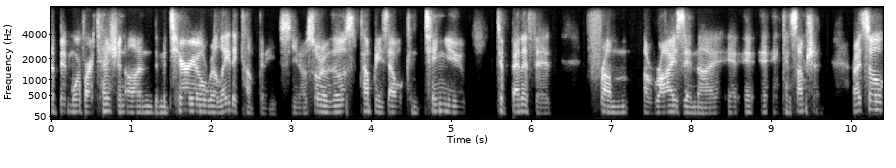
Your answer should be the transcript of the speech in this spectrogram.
a bit more of our attention on the material related companies. You know, sort of those companies that will continue to benefit from a rise in, uh, in, in, in consumption, right? So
